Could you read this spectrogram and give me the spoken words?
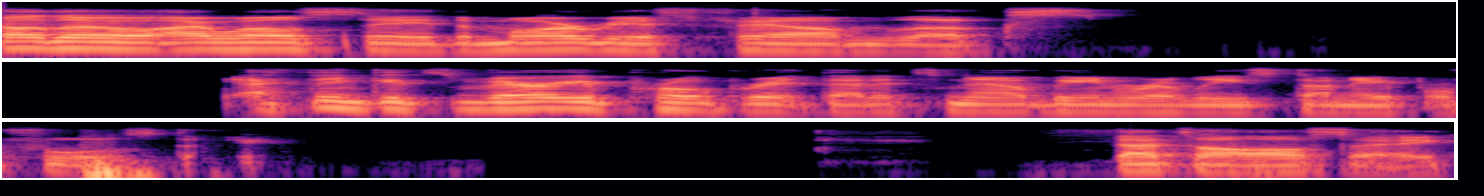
Although I will say the Morbius film looks I think it's very appropriate that it's now being released on April Fool's Day. That's all I'll say.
